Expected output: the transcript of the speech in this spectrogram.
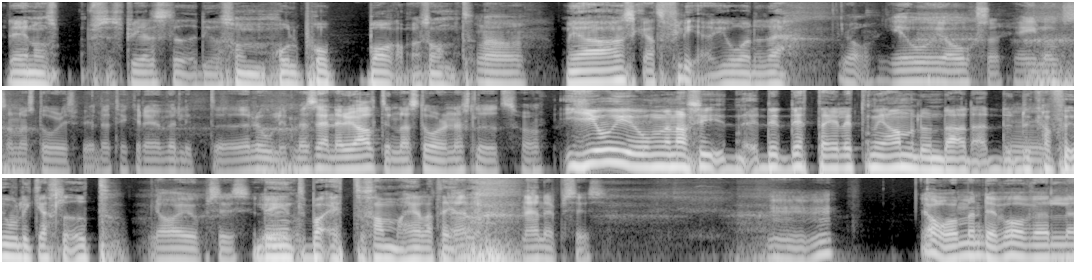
Det är någon sp- spelstudio som håller på bara med sånt. Ja. Men jag önskar att fler gjorde det. Ja, jo, jag också. Jag gillar också sådana storiespel. Jag tycker det är väldigt eh, roligt. Men sen är det ju alltid när storyn är slut. Så. Jo, jo, men alltså det, detta är lite mer annorlunda. där. Du, du Mm. kan få olika slut. Ja, jo, precis. Det är Jo, inte bara ett och samma hela Nej, tiden. nej, nej, nej precis. Mm. Ja, men det var väl eh,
